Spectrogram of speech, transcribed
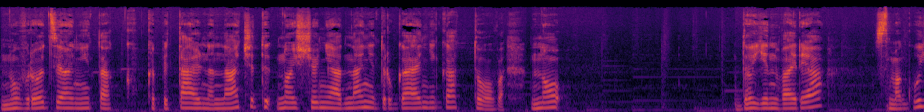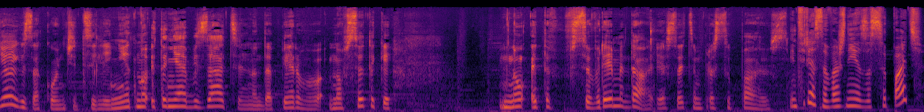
Ну, вроде они так капитально начаты, но еще ни одна, ни другая не готова. Но до января смогу я их закончить или нет. Но это не обязательно до первого. Но все-таки, ну, это все время, да, я с этим просыпаюсь. Интересно, важнее засыпать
